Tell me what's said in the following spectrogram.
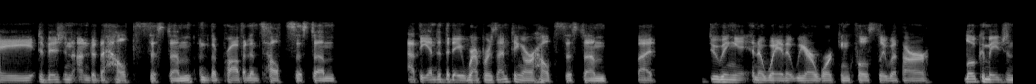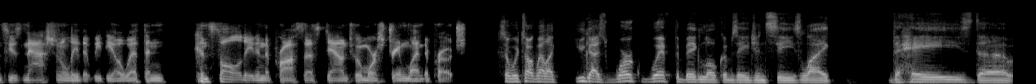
a division under the health system, under the Providence Health System at the end of the day representing our health system, but doing it in a way that we are working closely with our locum agencies nationally that we deal with and consolidating the process down to a more streamlined approach. So we're talking about like you guys work with the big locums agencies like the Hayes, the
